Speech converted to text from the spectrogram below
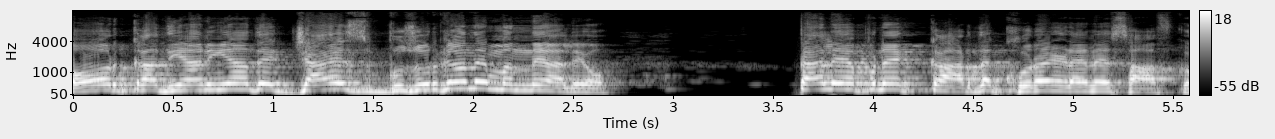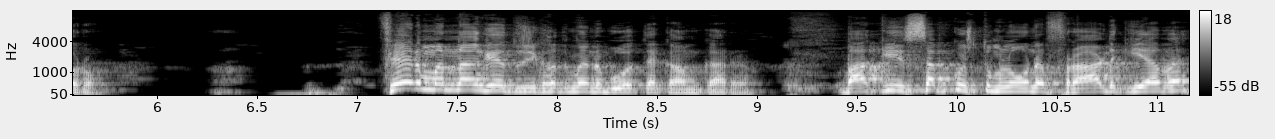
और कादियानिया के जायज़ बुज़ुर्गों ने मनने वाले हो, पहले अपने घर का खुरा जड़ा ने साफ़ करो। फिर मनांगे तुम खत्म नबूत काम कर रहे हो। बाकी सब कुछ तुम लोगों ने फ्रॉड किया हुआ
